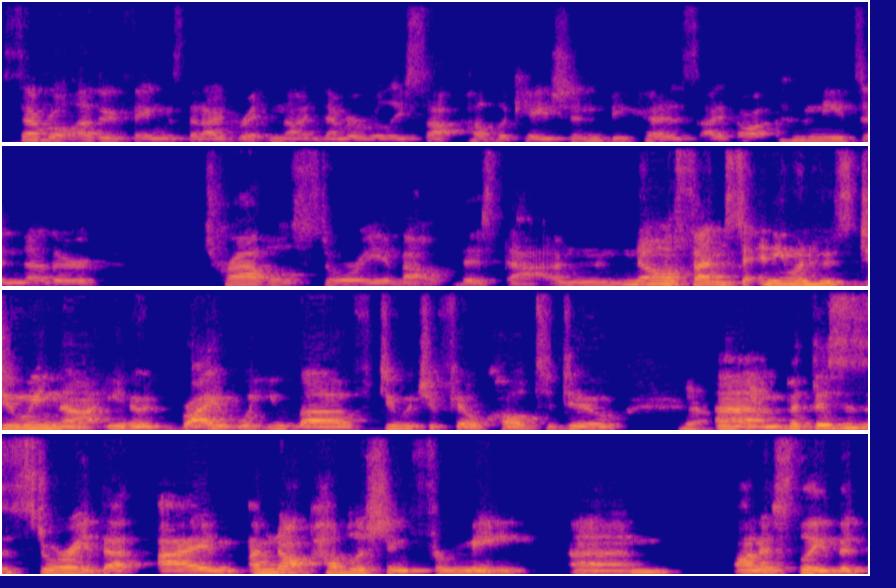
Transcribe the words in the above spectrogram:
several other things that I'd written. I'd never really sought publication because I thought, who needs another travel story about this that. And no offense to anyone who's doing that you know write what you love do what you feel called to do. Yeah. um, but this is a story that i'm i'm not publishing for me. Um, honestly the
